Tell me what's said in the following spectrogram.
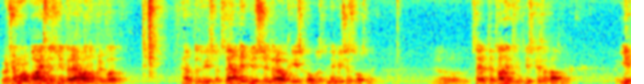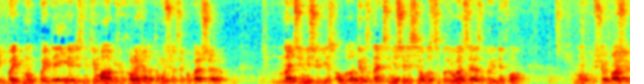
Причому рубають значні дерева, наприклад, от подивіться, це найбільші дерева Київської області, найбільші сосни. Е, Це так званий Дзінківський заказник. Їх, ну, по ідеї, лісники мали б їх охороняти, тому що це, по-перше, найцінніший ліс, один з найцінніших лісів області, по-друге, це заповідний фонд. Ну, що бачив,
